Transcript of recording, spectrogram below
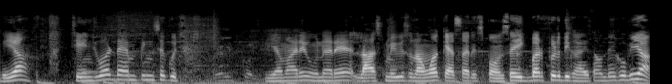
भैया चेंज हुआ डैम्पिंग से कुछ? ये हमारे ओनर है। लास्ट में भी सुनाऊँगा कैसा रिस्पॉन्स है। एक बार फिर दिखा देता हूँ। देखो भैया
